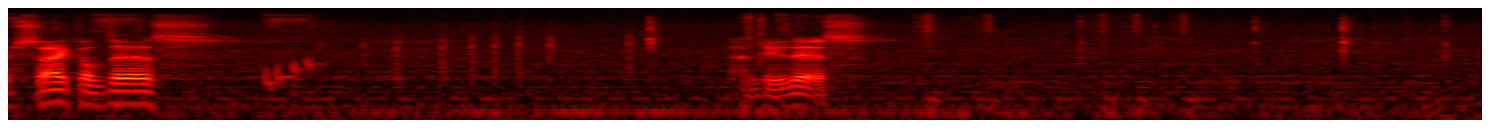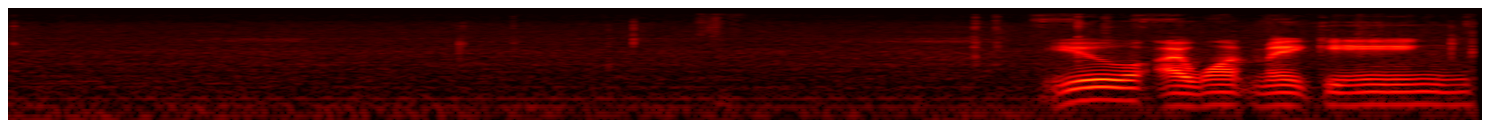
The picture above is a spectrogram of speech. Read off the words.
Recycle this. And do this. You, I want making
